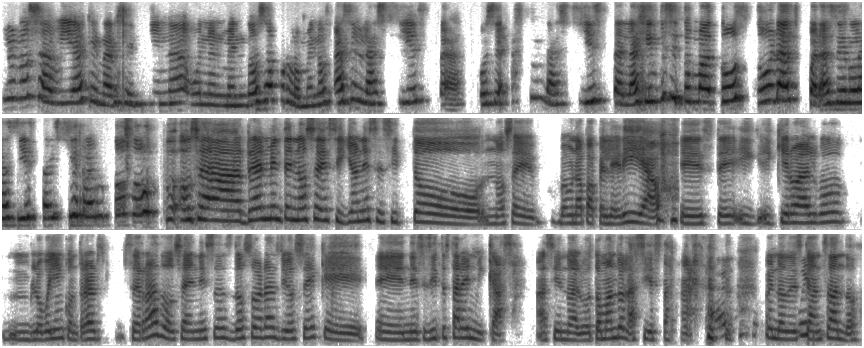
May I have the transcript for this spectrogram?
Yo no sabía que en Argentina, bueno, en Mendoza por lo menos, hacen la siesta. O sea, hacen la siesta. La gente se toma dos horas para hacer la siesta y cierran todo. O sea, realmente no sé si yo necesito, no sé, una papelería este, y, quiero algo, mm, lo voy a encontrar cerrado. O sea, en esas dos horas yo sé que eh, necesito estar en mi casa haciendo algo, tomando la siesta. bueno, descansando.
